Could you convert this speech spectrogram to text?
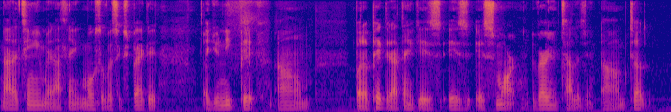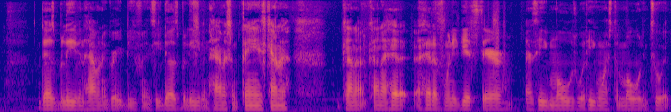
Not a team that I think most of us expected. A unique pick. Um, but a pick that I think is is is smart, very intelligent. Um, Tuck does believe in having a great defense. He does believe in having some things kind of kind of kind of ahead ahead of when he gets there as he molds what he wants to mold into it.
